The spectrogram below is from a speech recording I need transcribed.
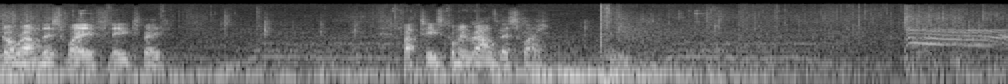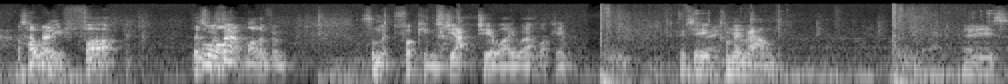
Go around this way if needs be. In fact, he's coming round this way. What's happening? Holy happening? fuck! There's What more than one of them. Something fucking jacked you while you weren't looking. You see Okay. it coming round? There he is.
